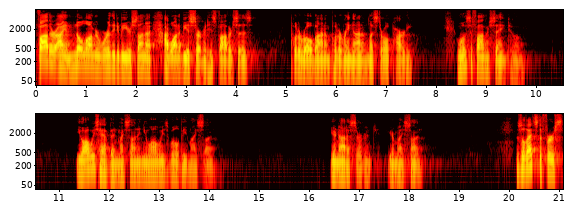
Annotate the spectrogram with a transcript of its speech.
Father, I am no longer worthy to be your son, I, I want to be a servant, his father says, Put a robe on him, put a ring on him, let's throw a party. What was the father saying to him? You always have been my son, and you always will be my son. You're not a servant, you're my son. So that's the first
